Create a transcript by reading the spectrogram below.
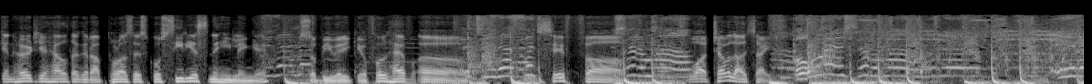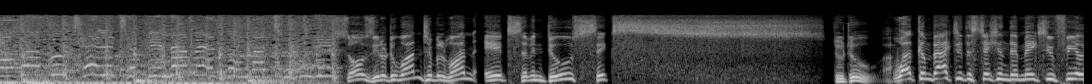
can hurt your health अगर आप थोड़ा सा इसको सीरियस नहीं लेंगे। So be very careful have safe What? Travel outside? So zero two one triple one eight seven two, six two two welcome back to the station that makes you feel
